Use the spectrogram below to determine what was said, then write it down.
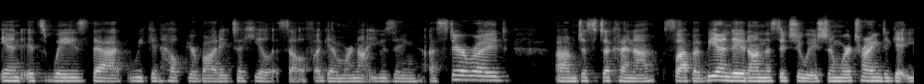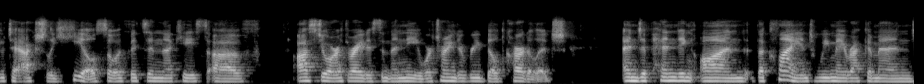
And it's ways that we can help your body to heal itself. Again, we're not using a steroid um, just to kind of slap a band aid on the situation. We're trying to get you to actually heal. So if it's in the case of osteoarthritis in the knee. We're trying to rebuild cartilage. And depending on the client, we may recommend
